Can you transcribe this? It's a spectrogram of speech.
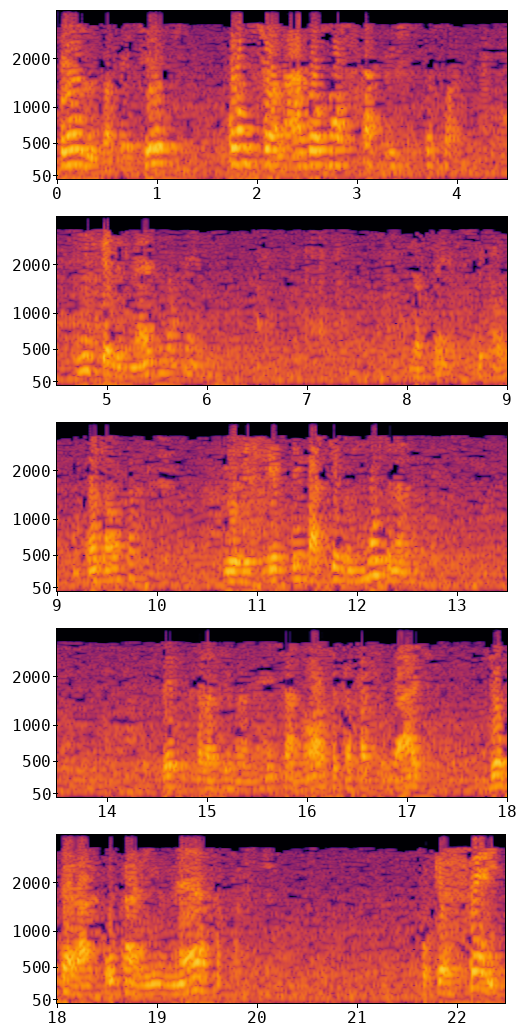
planos afetivos, condicionados aos nossos caprichos pessoais. Infelizmente, não tem isso já tem encontrar um capricho. E os espíritos têm batido muito nessa relativamente à nossa capacidade de operar com carinho nessa parte. Porque sem,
